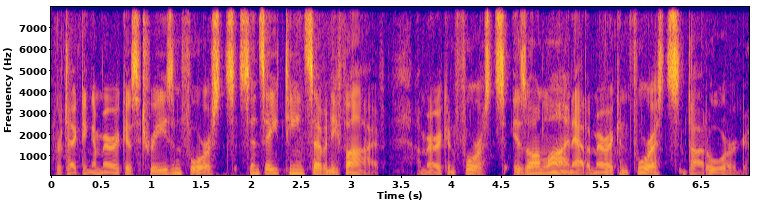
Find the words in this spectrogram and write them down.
protecting America's trees and forests since 1875. American Forests is online at americanforests.org.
